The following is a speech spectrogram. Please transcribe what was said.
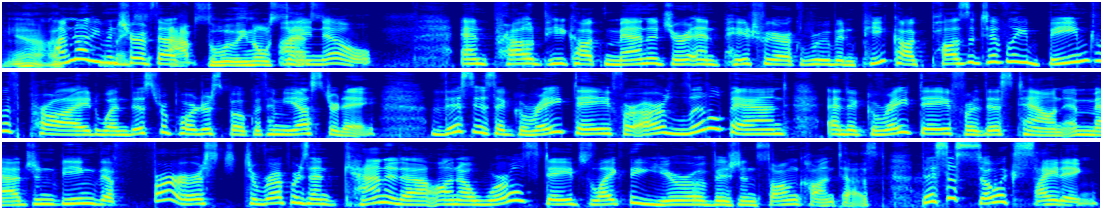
Yeah. I'm not even sure if that- absolutely no sense. I know. And proud Peacock manager and patriarch Ruben Peacock positively beamed with pride when this reporter spoke with him yesterday. This is a great day for our little band and a great day for this town. Imagine being the first to represent Canada on a world stage like the Eurovision Song Contest. This is so exciting,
